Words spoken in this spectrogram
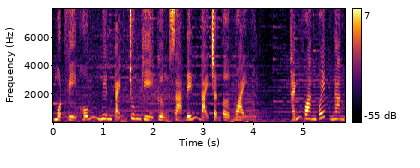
Một vị hốn nguyên cảnh trung kỳ cường giả đến đại trận ở ngoài. Thánh quang quét ngang,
